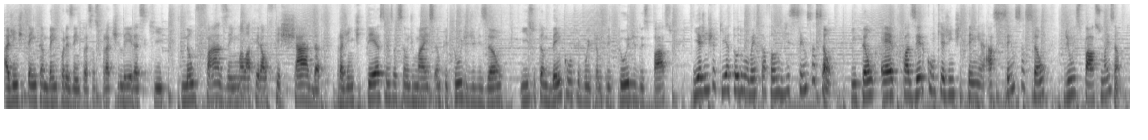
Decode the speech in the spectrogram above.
A gente tem também, por exemplo, essas prateleiras que não fazem uma lateral fechada para a gente ter a sensação de mais amplitude de visão e isso também contribui para a amplitude do espaço. E a gente aqui a todo momento está falando de sensação. Então é fazer com que a gente tenha a sensação de um espaço mais amplo.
